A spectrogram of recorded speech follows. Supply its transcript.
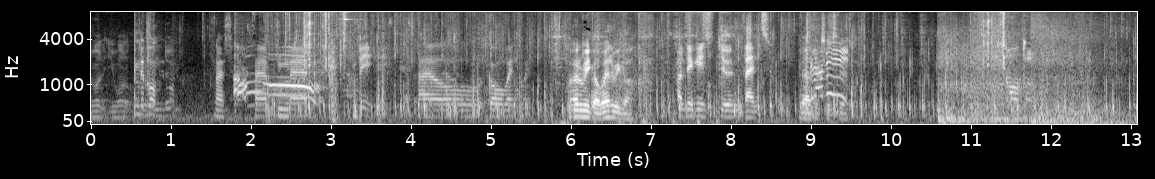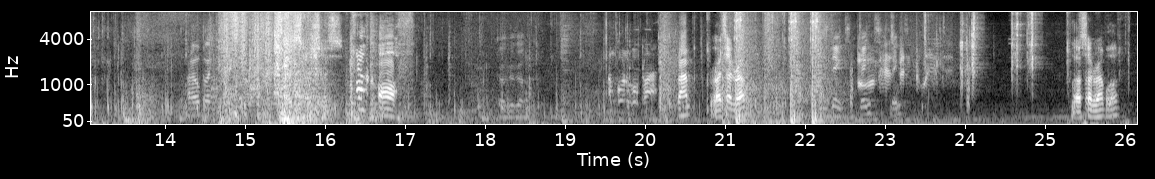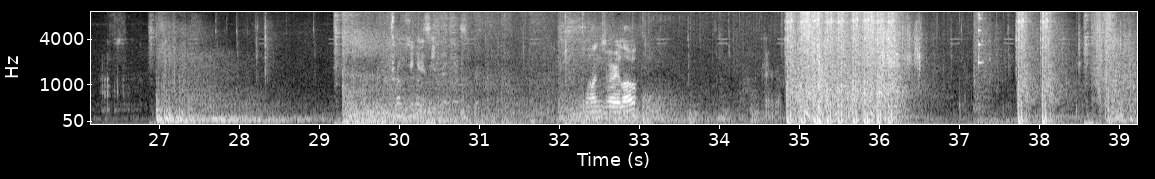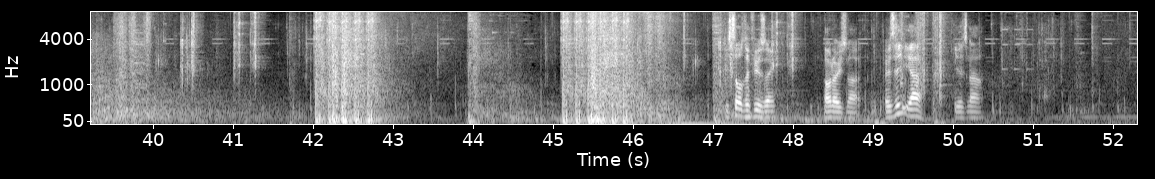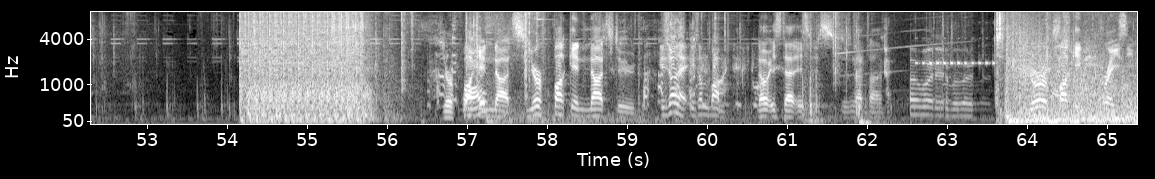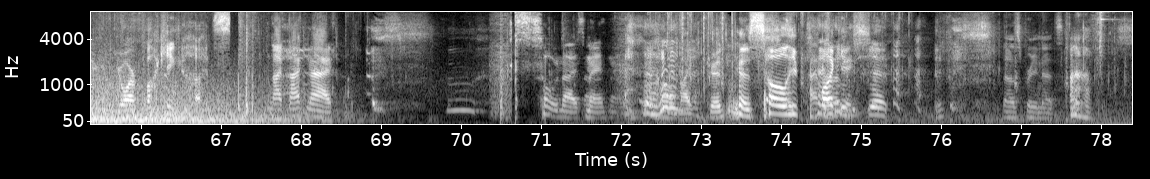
You want, you want. Give me what bomb. you Nice. Um, uh, B. I'll go away. Where do we go? Where do we go? I think he's doing vents. Yeah, I think she's good. I'll blend you. Nice, nice, nice. Fuck off. Go, go, go. Ramp. Right side ramp. Dinks, dinks, dinks. Left side ramp one. One's very low. He's still defusing. Oh no, he's not. Is he? Yeah, he is now. You're fucking nuts. You're fucking nuts, dude. He's on it. He's on the bomb. No, it's that. It's, it's isn't that time. Oh, You're fucking crazy, dude. You are fucking nuts. Knife, knife, knife. So nice, man. Oh my goodness. Holy fucking shit. That was pretty nuts.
